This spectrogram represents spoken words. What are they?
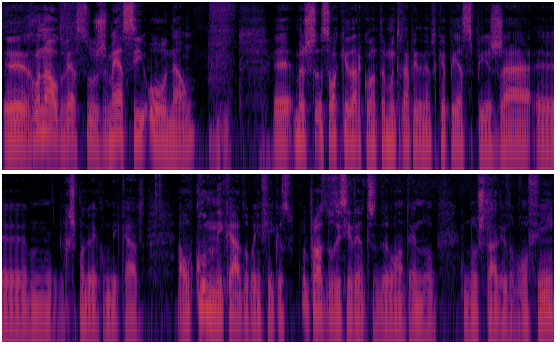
Uh, Ronaldo versus Messi ou não? Uh, mas só aqui a dar conta, muito rapidamente, que a PSP já respondeu em comunicado ao comunicado do Benfica, por causa dos incidentes de ontem no, no estádio do Bonfim.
